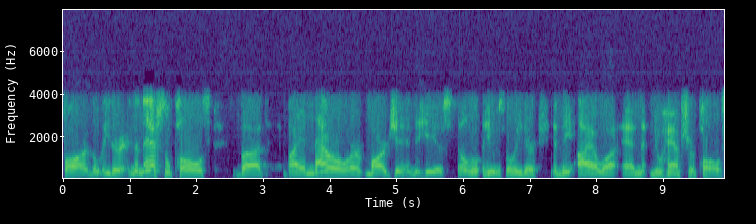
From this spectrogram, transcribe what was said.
far the leader in the national polls, but by a narrower margin, he is still he was the leader in the Iowa and New Hampshire polls.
